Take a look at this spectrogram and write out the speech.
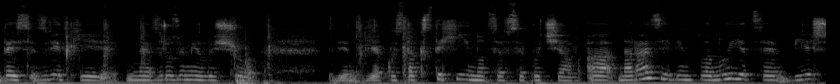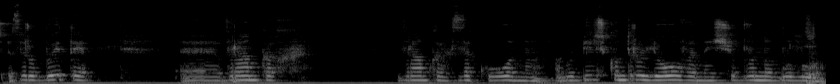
десь звідки не зрозуміло, що він якось так стихійно це все почав. А наразі він планує це більш зробити е, в рамках, в рамках закону або більш контрольоване, щоб воно було.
